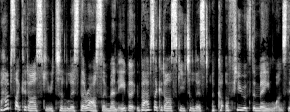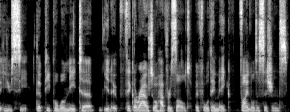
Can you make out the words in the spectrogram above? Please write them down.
Perhaps I could ask you to list, there are so many, but perhaps I could ask you to list a, a few of the main ones that you see that people will need to, you know, figure out or have resolved before they make final decisions.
